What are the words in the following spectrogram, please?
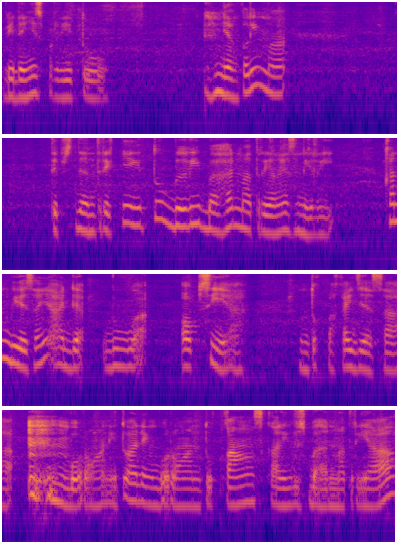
bedanya seperti itu. Yang kelima tips dan triknya itu beli bahan materialnya sendiri. Kan biasanya ada dua opsi ya untuk pakai jasa borongan itu ada yang borongan tukang sekaligus bahan material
